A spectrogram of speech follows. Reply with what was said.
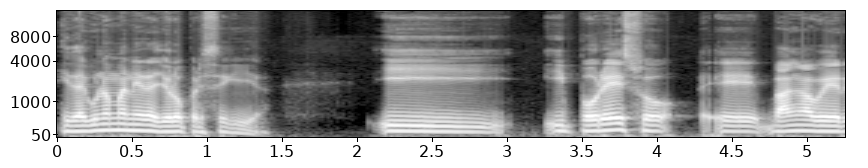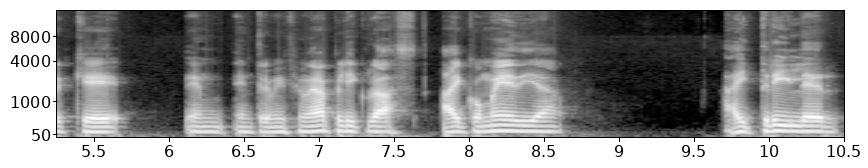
Y de alguna manera yo lo perseguía. Y, por eso eh, van a ver que entre mis primeras películas hay comedia, hay thriller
